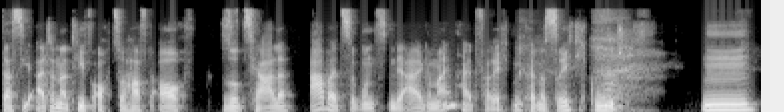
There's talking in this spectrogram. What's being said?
dass sie alternativ auch zur Haft auch soziale Arbeit zugunsten der Allgemeinheit verrichten können. Das ist richtig gut. Mm,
